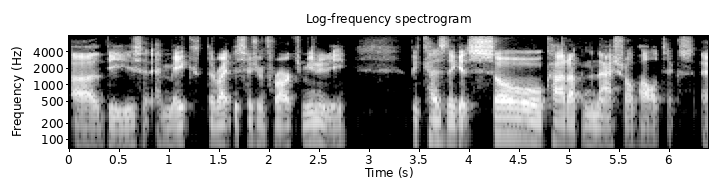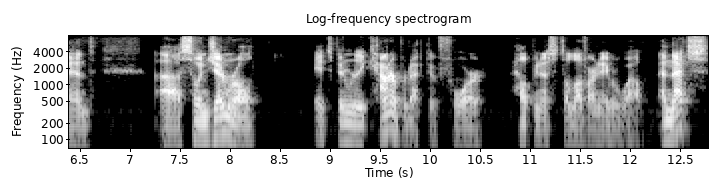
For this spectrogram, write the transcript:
uh, these and make the right decision for our community because they get so caught up in the national politics. And uh, so, in general, it's been really counterproductive for helping us to love our neighbor well. And that's,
